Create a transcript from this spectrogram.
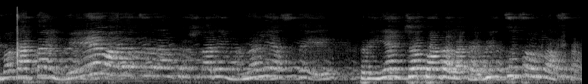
मग आता हे महाराज रामकृष्णारी रामकृष्ण म्हणाले असते तर यांच्या तोंडाला काय विंचू चावला असता?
